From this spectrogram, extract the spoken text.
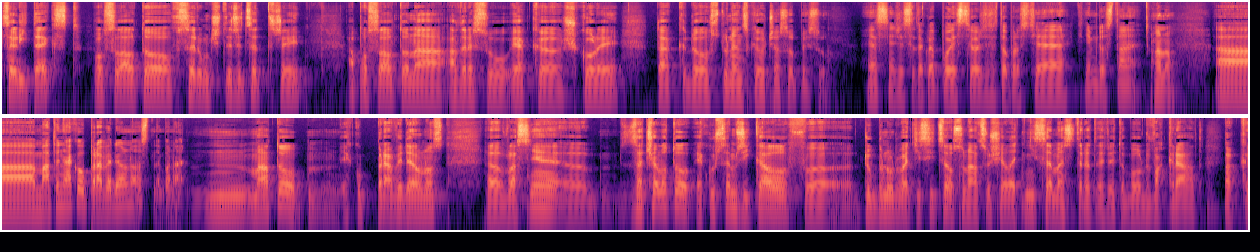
celý text, poslal to v 7.43 a poslal to na adresu jak školy, tak do studentského časopisu. Jasně, že se takhle pojistil, že se to prostě k ním dostane. Ano. Má to nějakou pravidelnost nebo ne? Mm, má to jako pravidelnost. E, vlastně e, začalo to, jak už jsem říkal, v dubnu 2018, což je letní semestr, tehdy to bylo dvakrát, pak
